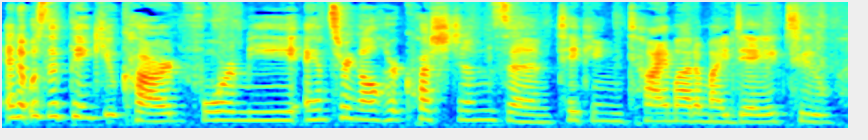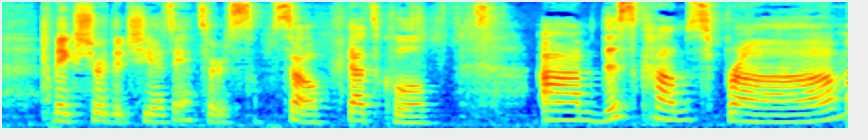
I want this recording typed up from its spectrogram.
And it was a thank you card for me answering all her questions and taking time out of my day to make sure that she has answers. So that's cool. Um, this comes from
